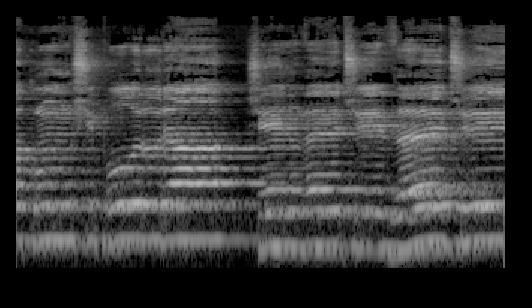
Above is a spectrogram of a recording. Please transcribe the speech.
Acum și pururea și în vecii vecii.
